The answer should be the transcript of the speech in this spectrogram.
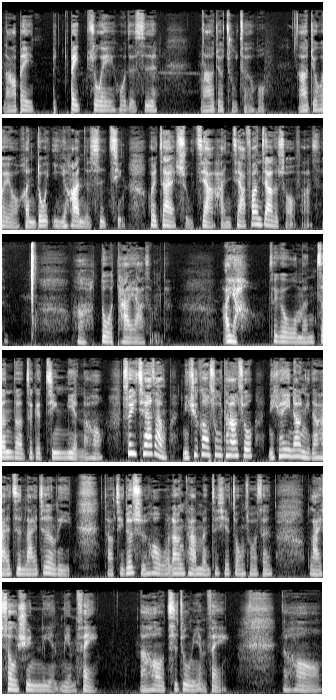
然后被被被追，或者是然后就出车祸，然后就会有很多遗憾的事情会在暑假、寒假、放假的时候发生啊，堕胎啊什么的。哎呀，这个我们真的这个经验，然后所以家长，你去告诉他说，你可以让你的孩子来这里。早期的时候，我让他们这些中辍生来受训练，免费。然后吃住免费，然后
